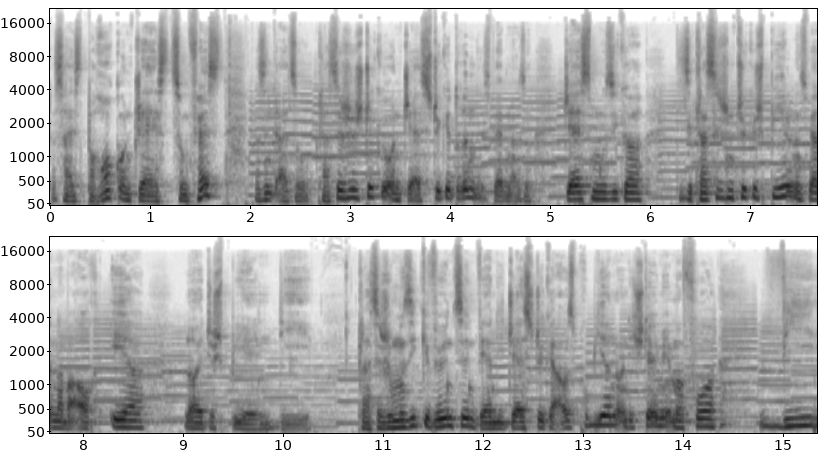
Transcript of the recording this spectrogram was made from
das heißt Barock und Jazz zum Fest. Da sind also klassische Stücke und Jazzstücke drin. Es werden also Jazzmusiker diese klassischen Stücke spielen. Es werden aber auch eher Leute spielen, die klassische Musik gewöhnt sind, werden die Jazzstücke ausprobieren. Und ich stelle mir immer vor, wie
